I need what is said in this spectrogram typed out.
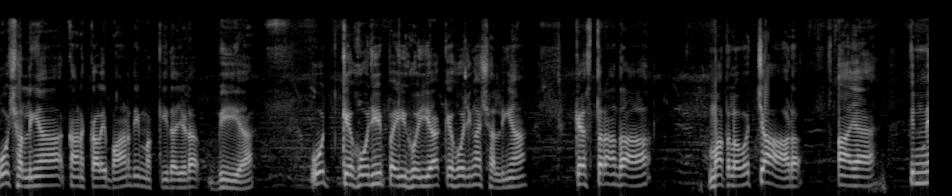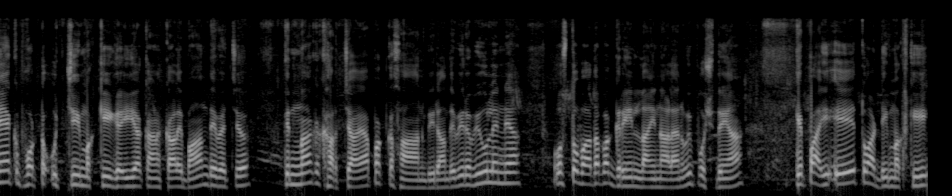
ਉਹ ਛੱਲੀਆਂ ਕਣਕ ਵਾਲੇ ਬਾਣ ਦੀ ਮੱਕੀ ਦਾ ਜਿਹੜਾ ਬੀ ਆ, ਉਹ ਕਿਹੋ ਜੀ ਪਈ ਹੋਈ ਆ, ਕਿਹੋ ਜੀਆਂ ਛੱਲੀਆਂ, ਕਿਸ ਤਰ੍ਹਾਂ ਦਾ ਮਤਲਬ ਝਾੜ ਆਇਆ, ਕਿੰਨੇ ਕੁ ਫੁੱਟ ਉੱਚੀ ਮੱਕੀ ਗਈ ਆ ਕਣਕ ਵਾਲੇ ਬਾਣ ਦੇ ਵਿੱਚ। ਕਿੰਨਾ ਕੁ ਖਰਚਾ ਆ, ਆਪਾਂ ਕਿਸਾਨ ਵੀਰਾਂ ਦੇ ਵੀ ਰਿਵਿਊ ਲੈਂਦੇ ਆ ਉਸ ਤੋਂ ਬਾਅਦ ਆਪਾਂ ਗ੍ਰੀਨ ਲਾਈਨ ਵਾਲਿਆਂ ਨੂੰ ਵੀ ਪੁੱਛਦੇ ਆ ਕਿ ਭਾਈ ਇਹ ਤੁਹਾਡੀ ਮੱਕੀ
